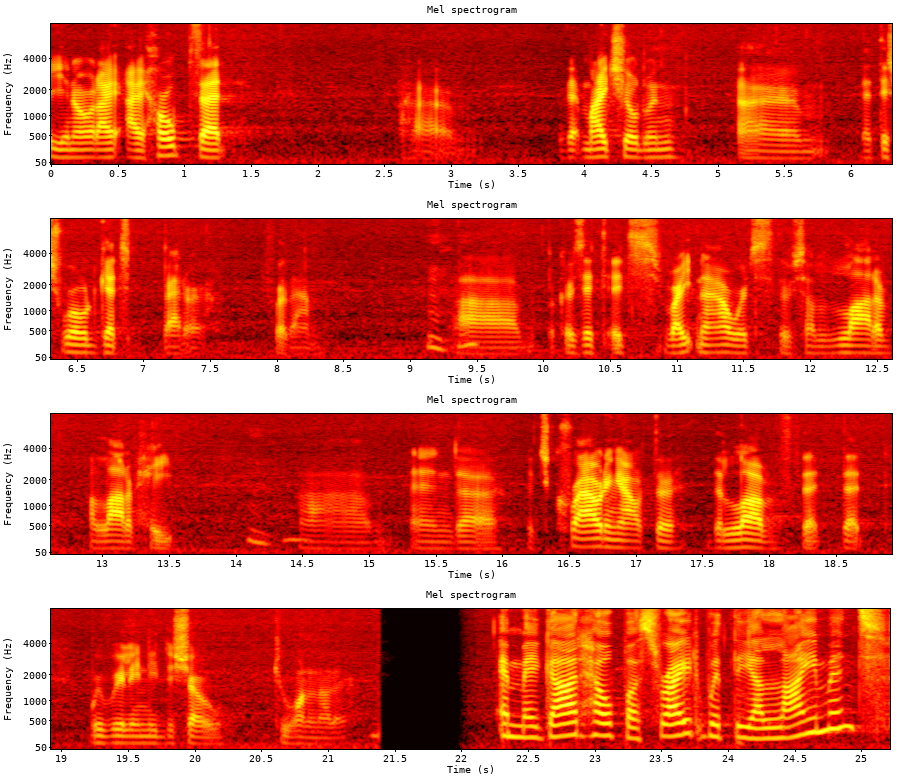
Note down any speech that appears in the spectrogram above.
you know what? I, I hope that um, that my children um, that this world gets better for them Mm-hmm. uh, because it, it's right now it's there's a lot of a lot of hate Mm-hmm. um, and uh, it's crowding out the, the love that, that we really need to show to one another. And may God help us, right, with the alignment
